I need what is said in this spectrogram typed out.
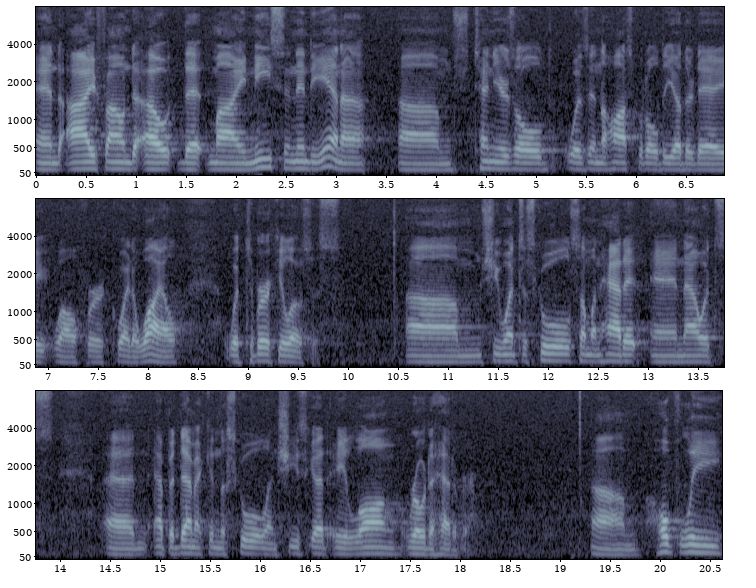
And I found out that my niece in Indiana, um, she's 10 years old, was in the hospital the other day, well, for quite a while, with tuberculosis. Um, she went to school, someone had it, and now it's an epidemic in the school, and she's got a long road ahead of her. Um, hopefully,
